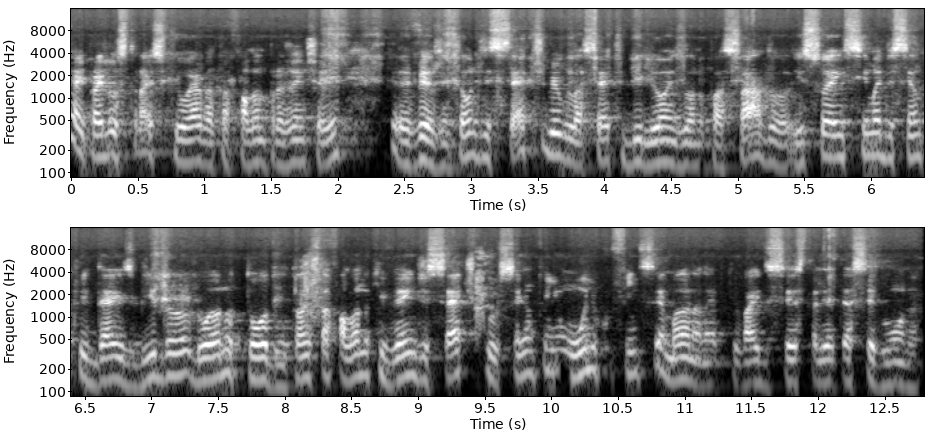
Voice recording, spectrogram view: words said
É, para ilustrar isso que o Eva está falando para a gente aí, é, veja, então de 7,7 bilhões do ano passado, isso é em cima de 110 bi do, do ano todo. Então a gente está falando que vem de 7% em um único fim de semana, né? Porque vai de sexta ali até segunda.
